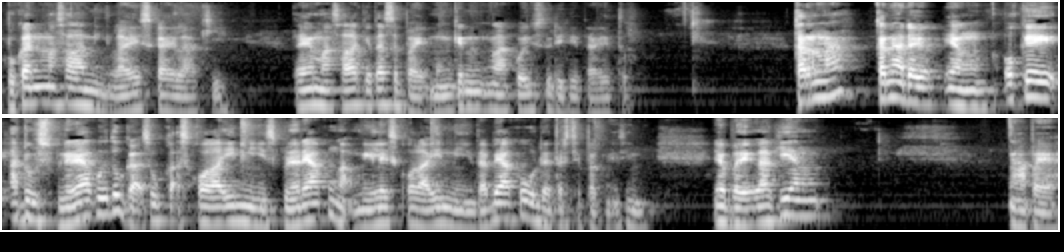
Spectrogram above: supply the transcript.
Bukan masalah nilai sekali lagi tapi masalah kita sebaik mungkin ngelakuin studi kita itu karena kan ada yang oke okay, aduh sebenarnya aku itu gak suka sekolah ini. Sebenarnya aku nggak milih sekolah ini tapi aku udah terjebak di sini. Ya balik lagi yang nah apa ya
